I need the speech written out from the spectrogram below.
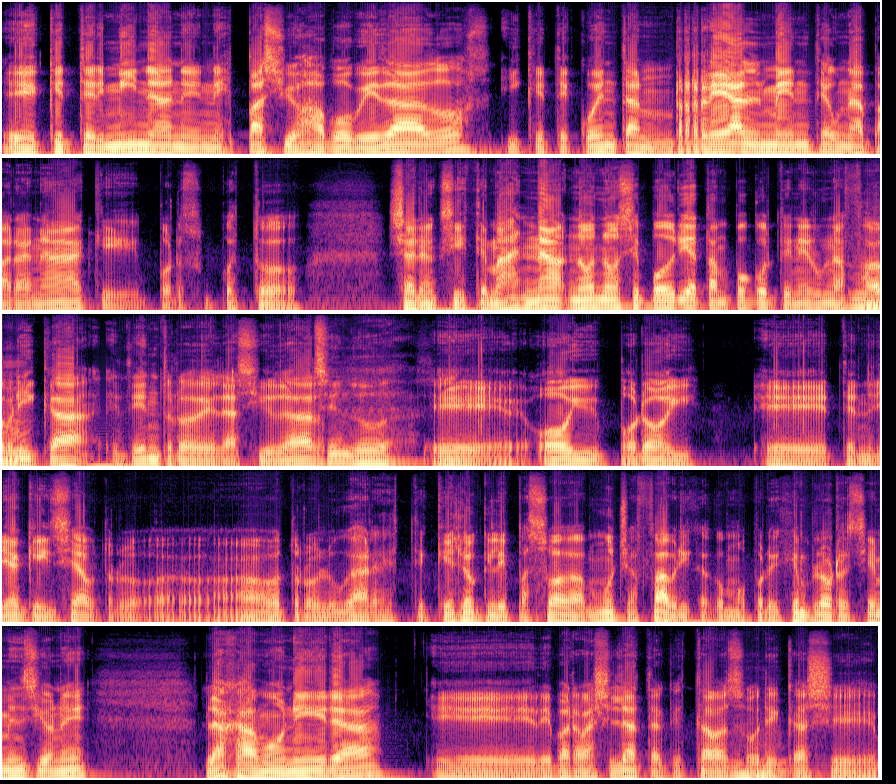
eh, que terminan en espacios abovedados y que te cuentan realmente a una Paraná que por supuesto ya no existe más. No, no, se podría tampoco tener una fábrica dentro de la ciudad Sin duda. Eh, hoy por hoy. eh, tendría que irse a otro, a otro lugar, este, que es lo que le pasó a muchas fábricas, como por ejemplo recién mencioné la jamonera eh, de Barballelata, que estaba sobre calle,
